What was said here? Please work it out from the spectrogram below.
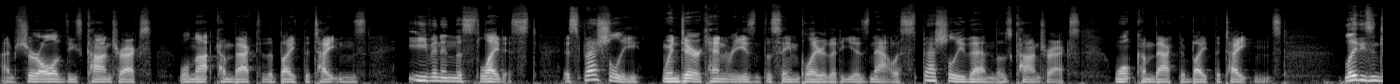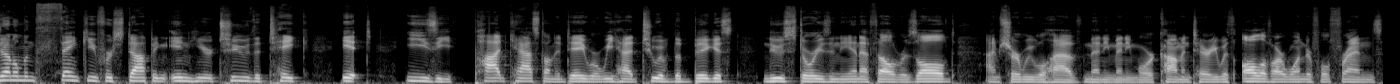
I'm sure all of these contracts will not come back to the bite the Titans, even in the slightest, especially when Derrick Henry isn't the same player that he is now. Especially then, those contracts won't come back to bite the Titans. Ladies and gentlemen, thank you for stopping in here to the Take It Easy podcast on a day where we had two of the biggest news stories in the NFL resolved. I'm sure we will have many, many more commentary with all of our wonderful friends,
